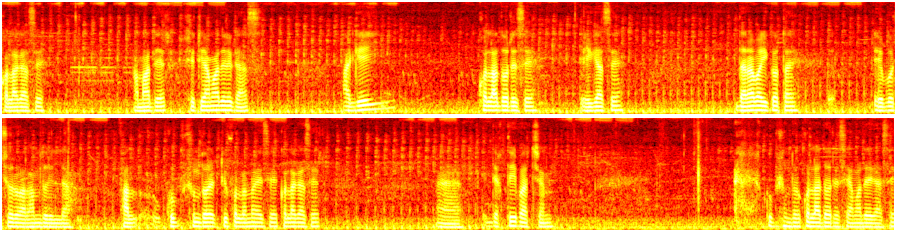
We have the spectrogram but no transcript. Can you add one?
কলা গাছে। আমাদের, সেটি আমাদের গাছ। আগেই কলা ধরেছে এই গাছে। ধারাবাহিকতায় এবছরও আলহামদুলিল্লাহ ফাল, খুব সুন্দর একটি ফলন হয়েছে কলা গাছের। দেখতেই পাচ্ছেন। খুব সুন্দর কলা ধরেছে আমাদের গাছে।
